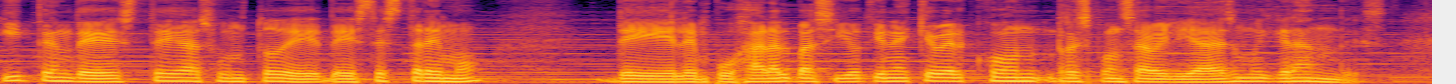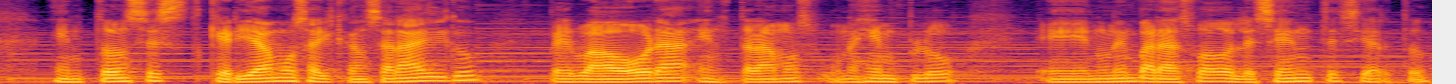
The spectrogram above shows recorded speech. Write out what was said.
ítem de este asunto, de, de este extremo, del empujar al vacío, tiene que ver con responsabilidades muy grandes. Entonces queríamos alcanzar algo, pero ahora entramos, un ejemplo, en un embarazo adolescente, ¿cierto?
